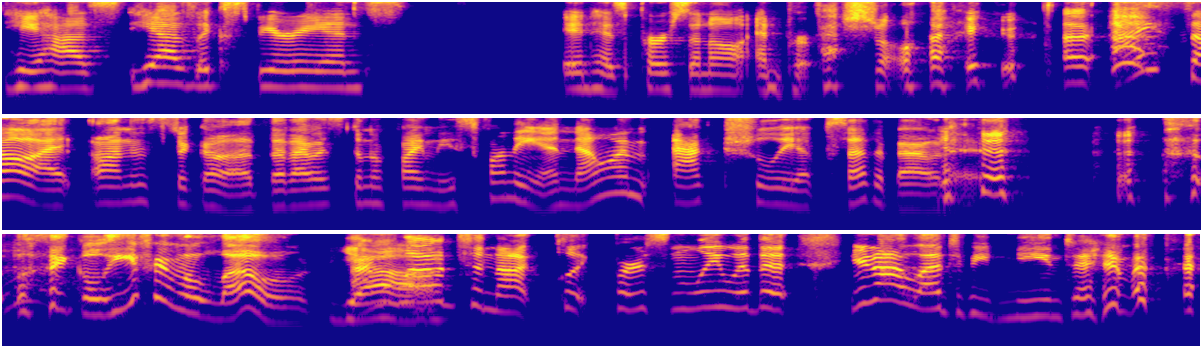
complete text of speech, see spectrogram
he has he has experience in his personal and professional life. Uh, I thought, honest to God, that I was going to find these funny, and now I'm actually upset about it. like, leave him alone. Yeah. I'm allowed to not click personally with it. You're not allowed to be mean to him about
